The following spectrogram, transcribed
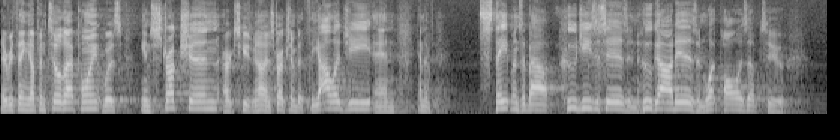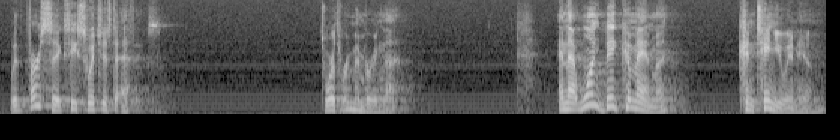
Everything up until that point was instruction, or excuse me, not instruction, but theology and kind of statements about who Jesus is and who God is and what Paul is up to. With verse 6, he switches to ethics. It's worth remembering that. And that one big commandment continue in him,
